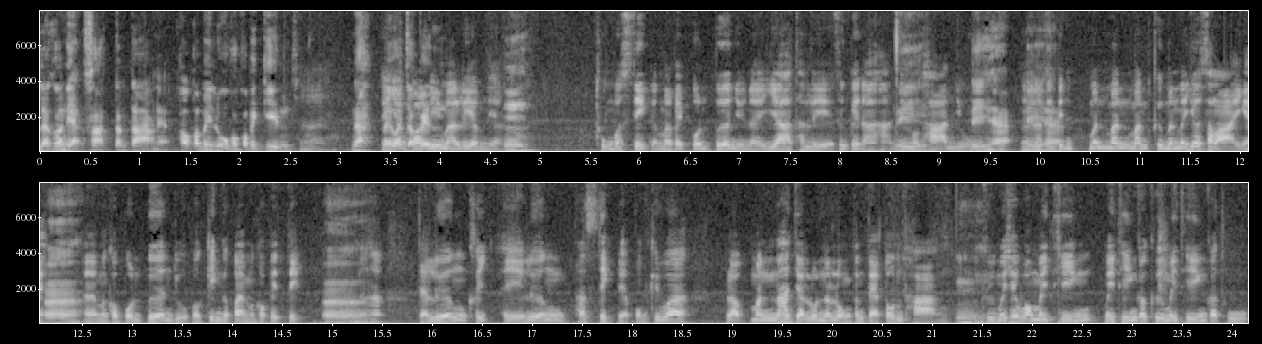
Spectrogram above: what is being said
แล้วก็เนี่ยสัตว์ต่างๆ เนี่ยเขาก็ไม่รู้เขาก็ไปกินใช่นะแล้ไม่วอว่าย่างจะกรเป็นณีมาเรียมเนี่ยอืมถุงพลาสติกอะมันไปปนเปื้อนอยู่ในหญ้าทะเล ซึ่งเป็นอาหารที่นี่เขาทานอยู่นี่ฮะนะนี่ฮะมันฮะเป็นมันมันมันคือมันไม่ย่อยสลายไงเออเออมันก็ปนเปื้อนอยู่พอกินเข้าไปมันก็ไปติดเออนะฮะแต่เรื่องขยไอ้เรื่องพลาสติกเนี่ยผมคิดว่าเรามันน่าจะรณรงค์ตั้งแต่ต้นทางอืมคือไม่ใช่ว่าไม่ทิ้ง ไม่ทิ้งก็คือไม่ทิ้งก็ถูก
